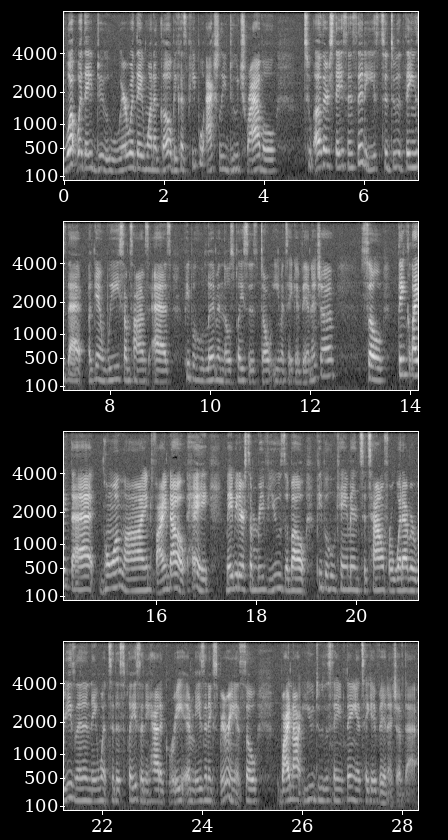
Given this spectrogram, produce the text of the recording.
what would they do? Where would they want to go? Because people actually do travel to other states and cities to do the things that again we sometimes as people who live in those places don't even take advantage of. So think like that go online find out hey maybe there's some reviews about people who came into town for whatever reason and they went to this place and they had a great amazing experience. So why not you do the same thing and take advantage of that?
